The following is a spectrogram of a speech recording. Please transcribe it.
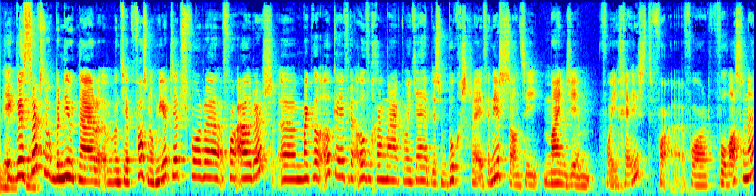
Ik ben straks nog benieuwd naar, want je hebt vast nog meer tips voor, uh, voor ouders. Uh, maar ik wil ook even de overgang maken, want jij hebt dus een boek geschreven. In eerste instantie Mind Gym voor je geest, voor, uh, voor volwassenen.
